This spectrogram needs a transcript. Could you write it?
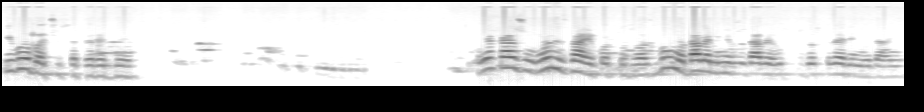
і вибачуся перед ним. Я кажу, ну не знаю, хто тут у вас був, але дали мені вже дали удостоверені дані.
